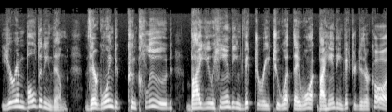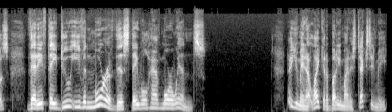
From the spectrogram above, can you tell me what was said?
you're emboldening them they're going to conclude by you handing victory to what they want, by handing victory to their cause, that if they do even more of this, they will have more wins. Now, you may not like it. A buddy of mine has texted me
